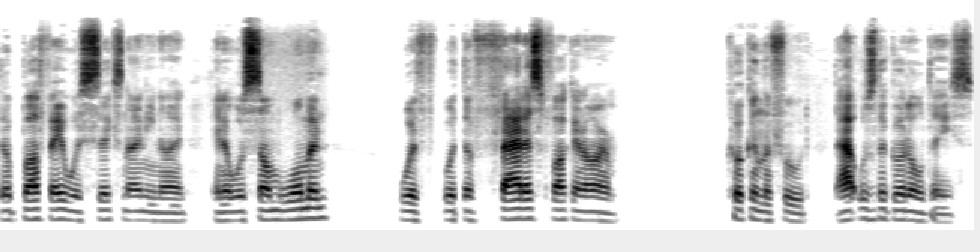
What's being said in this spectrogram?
The buffet was six ninety nine, and it was some woman with with the fattest fucking arm cooking the food. That was the good old days.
